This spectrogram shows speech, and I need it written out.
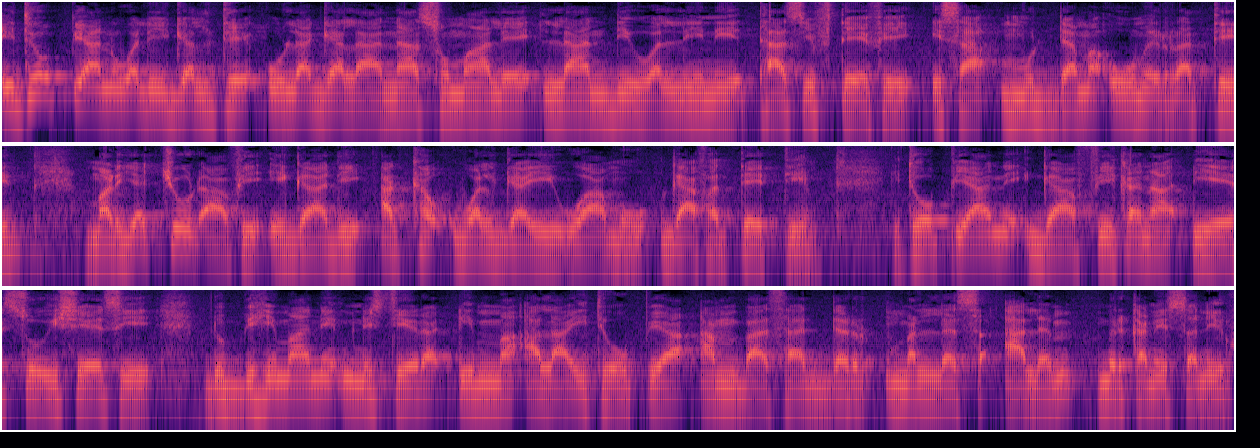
Itoophiyaan waliigaltee ula galaanaa Sumaalee laandii waliin taasiftee fi isa muddama uume irratti mari'achuudhaaf igaadii akka walgayii waamu gaafatteetti. Itoophiyaan gaaffii kana dhiyeessuu ishees dubbi himaan ministeera dhimma alaa Itoophiyaa ambaasaaddar Mallas Alem mirkaneessaniiru.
